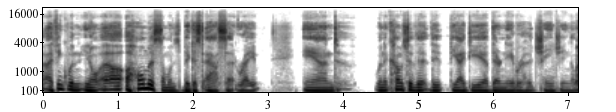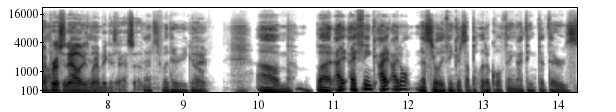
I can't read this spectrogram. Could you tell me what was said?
I think when you know a, a home is someone's biggest asset, right? And when it comes to the the, the idea of their neighborhood changing, a My lot of- personality is my biggest asset. That's what. There you go. Okay. Um, but I, I think I, I don't necessarily think it's a political thing. I think that there's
